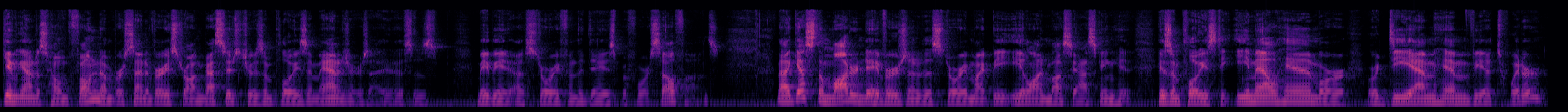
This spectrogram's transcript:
Giving out his home phone number sent a very strong message to his employees and managers. This is maybe a story from the days before cell phones. Now, I guess the modern day version of this story might be Elon Musk asking his employees to email him or, or DM him via Twitter.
